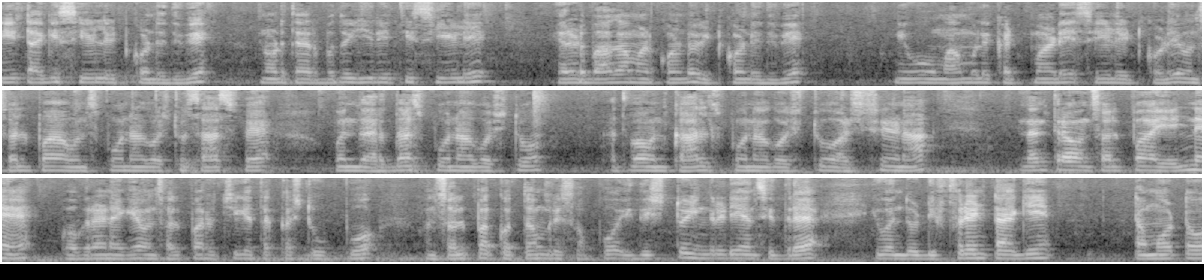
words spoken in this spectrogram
ನೀಟಾಗಿ ಸೀಳಿ ಇಟ್ಕೊಂಡಿದ್ದೀವಿ ನೋಡ್ತಾ ಇರ್ಬೋದು, ಈ ರೀತಿ ಸೀಳಿ ಎರಡು ಭಾಗ ಮಾಡಿಕೊಂಡು ಇಟ್ಕೊಂಡಿದ್ದೀವಿ ನೀವು ಮಾಮೂಲಿ ಕಟ್ ಮಾಡಿ ಸೀಳಿ ಇಟ್ಕೊಳ್ಳಿ ಒಂದು ಸ್ವಲ್ಪ, ಒಂದು ಸ್ಪೂನ್ ಆಗೋಷ್ಟು ಸಾಸಿವೆ, ಒಂದು ಅರ್ಧ ಸ್ಪೂನ್ ಆಗೋಷ್ಟು ಅಥವಾ ಒಂದು ಕಾಲು ಸ್ಪೂನ್ ಆಗೋಷ್ಟು ಅರಿಶಿಣ, ನಂತರ ಒಂದು ಸ್ವಲ್ಪ ಎಣ್ಣೆ, ಒಗ್ಗರಣೆಗೆ ಒಂದು ಸ್ವಲ್ಪ ರುಚಿಗೆ ತಕ್ಕಷ್ಟು ಉಪ್ಪು ಒಂದು ಸ್ವಲ್ಪ ಕೊತ್ತಂಬರಿ ಸೊಪ್ಪು, ಇದಿಷ್ಟು ಇಂಗ್ರೀಡಿಯೆಂಟ್ಸ್ ಇದ್ದರೆ ಈ ಒಂದು ಡಿಫ್ರೆಂಟಾಗಿ ಟೊಮೊಟೊ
